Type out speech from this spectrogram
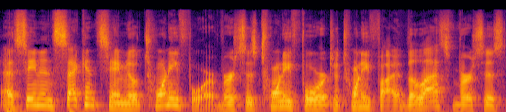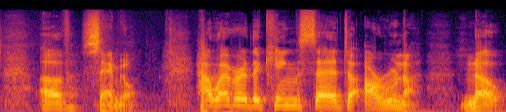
As seen in 2 Samuel 24, verses 24 to 25, the last verses of Samuel. However, the king said to Araunah, No,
